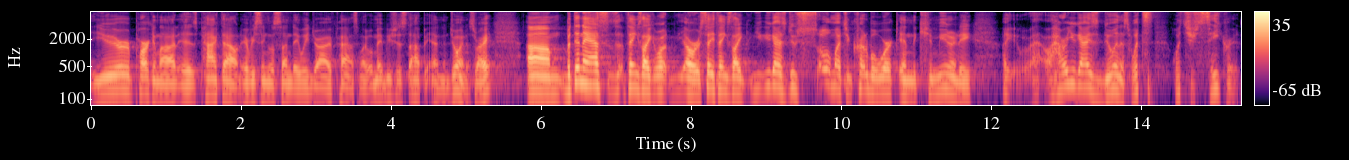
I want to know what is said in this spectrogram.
your parking lot is packed out every single Sunday we drive past. I'm like, well, maybe you should stop in and join us, right? Um, but then they ask things like, or say things like, you guys do so much incredible work in the community. Like, how are you guys doing this? What's, what's your secret,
